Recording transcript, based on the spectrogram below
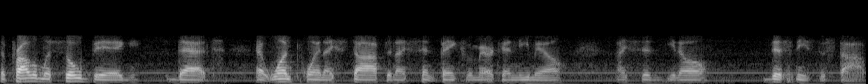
The problem was so big that at one point I stopped and I sent Bank of America an email. I said, you know, this needs to stop.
